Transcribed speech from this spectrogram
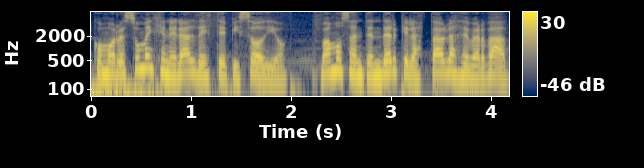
Como resumen general de este episodio, vamos a entender que las tablas de verdad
